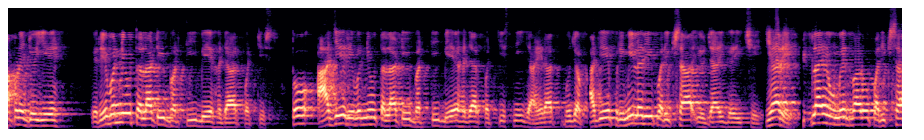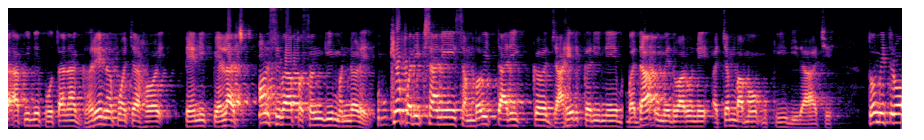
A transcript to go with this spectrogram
આપણે જોઈએ કે રેવન્યુ તલાટી ભરતી બે હજાર પચીસ તો આજે રેવન્યુ તલાટી ભરતી બે હજાર પચીસની જાહેરાત મુજબ આજે પ્રિમિલરી પરીક્ષા યોજાઈ ગઈ છે. જ્યારે કેટલાય ઉમેદવારો પરીક્ષા આપીને પોતાના ઘરે ન પહોંચ્યા હોય તેની પહેલા જ ત્રણ સેવા પસંદગી મંડળે મુખ્ય પરીક્ષાની સંભવિત તારીખ જાહેર કરીને બધા ઉમેદવારોને અચંબામાં મૂકી દીધા છે. તો મિત્રો,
